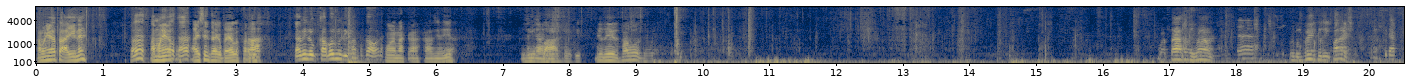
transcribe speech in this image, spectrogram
Amanhã tá aí, né? Hã? Amanhã. Tá. Aí você entrega pra ela, fala. Tá. Já me ligou, acabou de me ligar por hora. Mora na ca- casinha aí. Aqui. Beleza, falou. Tarde, dona Ivana. Tudo bem? Tudo em paz? Graças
